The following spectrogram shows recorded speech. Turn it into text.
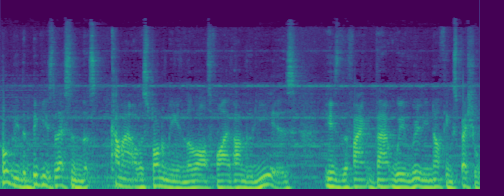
Probably the biggest lesson that's come out of astronomy in the last 500 years is the fact that we're really nothing special.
